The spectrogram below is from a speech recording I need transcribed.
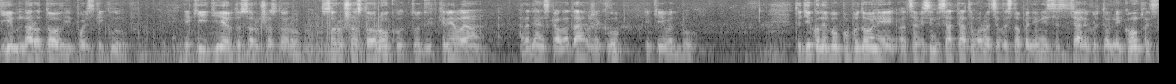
дім народовий, польський клуб, який діяв до 46-го року. З 46-го року тут відкрила радянська влада вже клуб, який от був. Тоді, коли був побудований, оце в 85-му році в листопаді місяці соціально-культурний комплекс,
